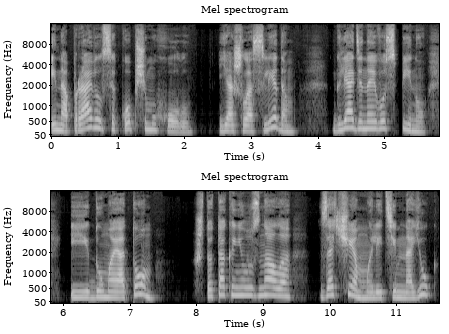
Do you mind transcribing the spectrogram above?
и направился к общему холлу. Я шла следом, глядя на его спину и думая о том, что так и не узнала, зачем мы летим на юг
